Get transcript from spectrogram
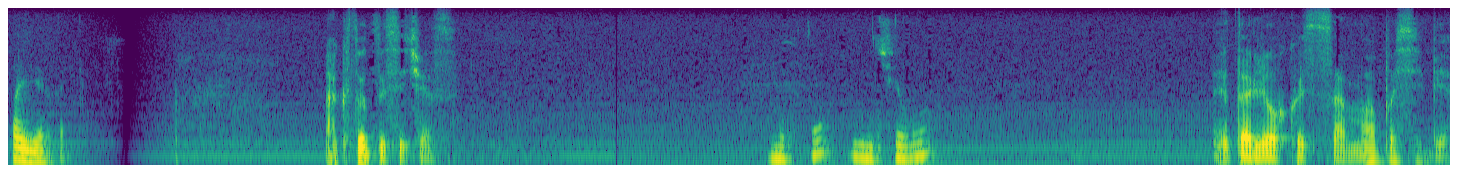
Поехали. А кто ты сейчас? Никто? Ничего? Эта легкость сама по себе.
